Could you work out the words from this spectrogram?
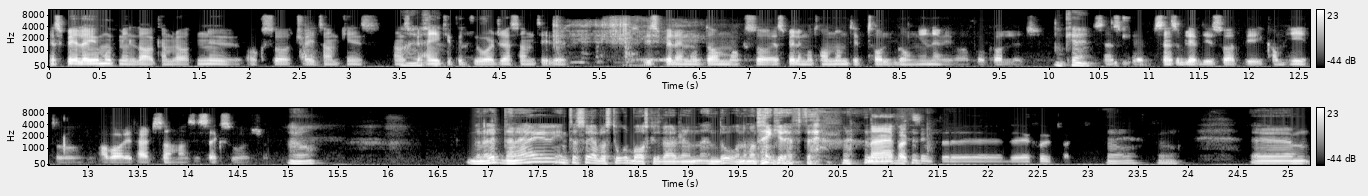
jag spelar ju mot min lagkamrat nu också, Trey Tompkins. Han, Ja, spe- just han gick ju på Georgia samtidigt. Så vi spelar mot dem också. Jag spelade mot honom typ 12 gånger när vi var på college. Okej. Sen så, blev, sen så blev det ju så att vi kom hit och har varit här tillsammans i sex år. Så. Ja. Den är, den är inte så jävla stor basketvärlden ändå när man tänker efter. Nej, faktiskt inte. Det, det är sjukt faktiskt. Ja, ja. Ehm,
